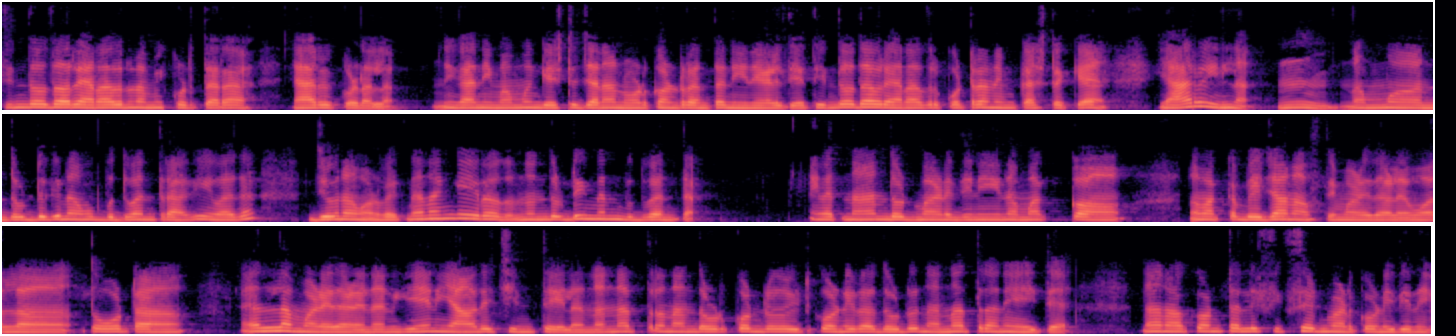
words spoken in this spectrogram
ತಿಂದೋದವ್ರು ಯಾರಾದರೂ ನಮಗೆ ಕೊಡ್ತಾರಾ? ಯಾರೂ ಕೊಡಲ್ಲ. ಈಗ ನಿಮ್ಮ ಅಮ್ಮಂಗೆ ಎಷ್ಟು ಜನ ನೋಡ್ಕೊಂಡ್ರು ಅಂತ ನೀನು ಹೇಳ್ತೀಯ. ತಿಂದೋದವ್ರು ಯಾರಾದರೂ ಕೊಟ್ಟರೆ ನಿಮ್ಮ ಕಷ್ಟಕ್ಕೆ? ಯಾರೂ ಇಲ್ಲ. ಹ್ಞೂ ನಮ್ಮ ದುಡ್ಡಿಗೆ ನಾವು ಬುದ್ಧಿವಂತರಾಗಿ ಇವಾಗ ಜೀವನ ಮಾಡ್ಬೇಕು. ನಾನು ಹಂಗೆ ಇರೋದು. ನನ್ನ ದುಡ್ಡಿಗೆ ನಾನು ಬುದ್ಧಿವಂತ ಇವತ್ತು ನಾನು ದುಡ್ಡು ಮಾಡಿದ್ದೀನಿ. ನಮ್ಮ ಅಕ್ಕ ನಮ್ಮ ಅಕ್ಕ ಬೇಜಾನಾಸ್ತಿ ಮಾಡಿದ್ದಾಳೆ ಹೊಲ, ತೋಟ ಎಲ್ಲ ಮಾಡಿದ್ದಾಳೆ ನನಗೇನು ಯಾವುದೇ ಚಿಂತೆ ಇಲ್ಲ. ನನ್ನ ಹತ್ರ ನಾನು ದುಡ್ಕೊಂಡು ಇಟ್ಕೊಂಡಿರೋ ದುಡ್ಡು ನನ್ನ ಹತ್ರನೇ ಐತೆ. ನಾನು ಅಕೌಂಟಲ್ಲಿ ಫಿಕ್ಸೆಡ್ ಮಾಡ್ಕೊಂಡಿದ್ದೀನಿ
